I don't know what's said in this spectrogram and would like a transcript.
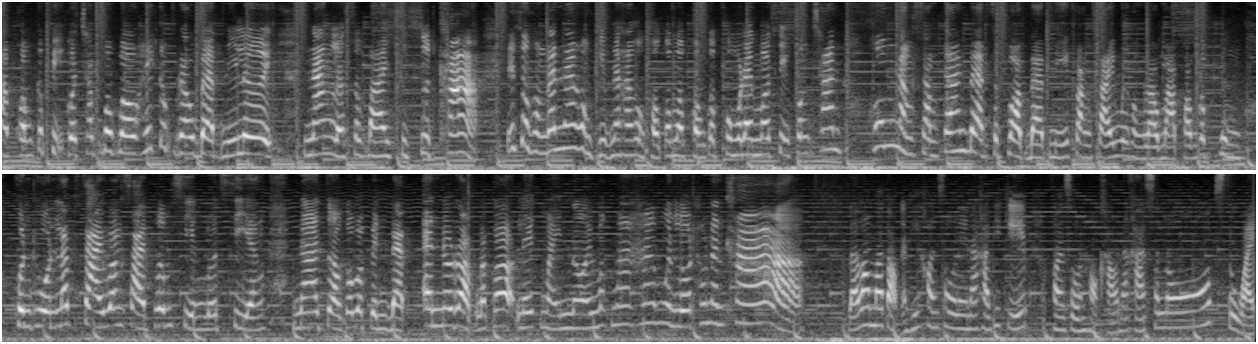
มาพร้อมกระปิกระชับเบาๆให้กับเราแบบนี้เลย นั่งแล้วสบายสุด ๆ ค่ะ ในส่วนของด้านหน้าของกิฟนะคะ ของเขาก็มาพร้อมกับพวงมาลัยมัลติฟังก์ชันหุ้มหนังสามก้านแบบสปอร์ตแบบนี้ฝั่งซ้ายมือของเรามาพร้อมกับปุ่มคอนโทรลรับสายวางสายเพิ่มเสียงลดเสียง หน้าจอก็มาเป็นแบบแอนน o ็อกแล้วก็เล็กไม่น้อยมากๆ5 0,000โลเท่านั้นค่ะ แล้วเรามาต่อกันที่คอนโซลเลยนะคะพี่กิฟคอนโซลของเขานะคะสโลปสวย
